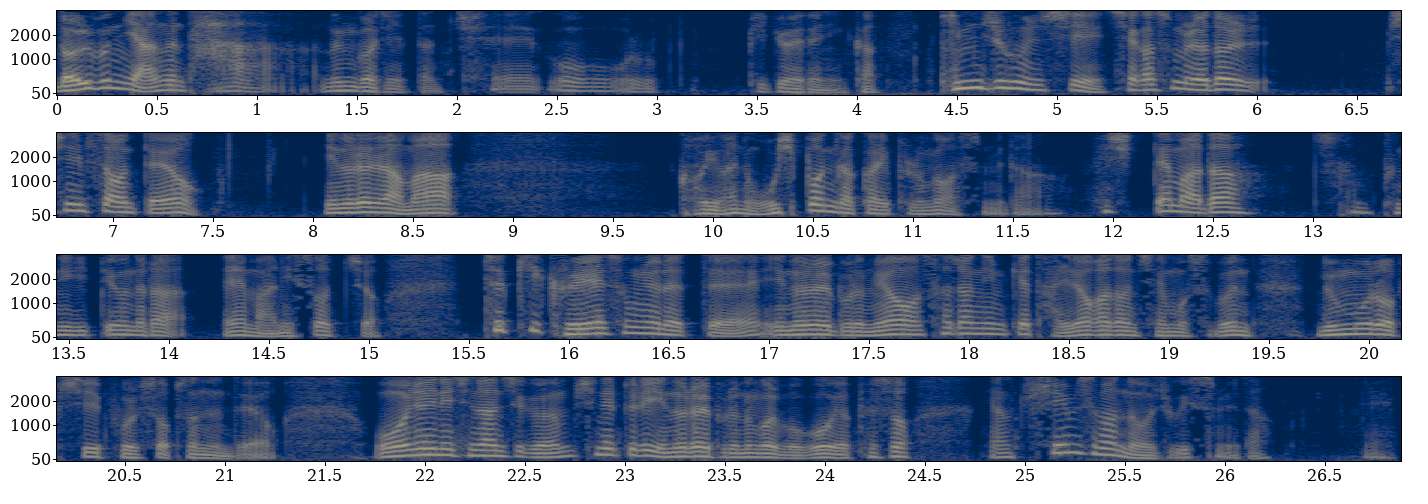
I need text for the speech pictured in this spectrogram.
넓은 양은 다 넣은 거지 일단 최고로 비교해야 되니까 김주훈 씨 제가 28 신입사원 때요 이 노래를 아마 거의 한 50번 가까이 부른 것 같습니다. 회식 때마다 참 분위기 띄우느라 애 많이 썼죠. 특히 그의 송년회 때 이 노래를 부르며 사장님께 달려가던 제 모습은 눈물 없이 볼 수 없었는데요. 5년이 지난 지금 신입들이 이 노래를 부르는 걸 보고 옆에서 그냥 추임새만 넣어주고 있습니다. 예.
